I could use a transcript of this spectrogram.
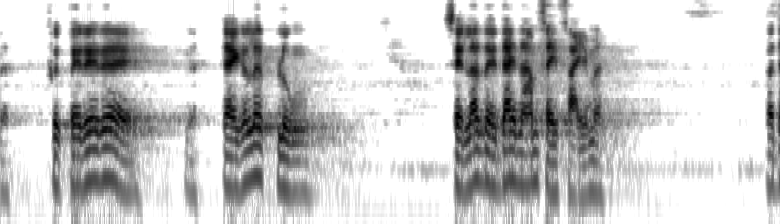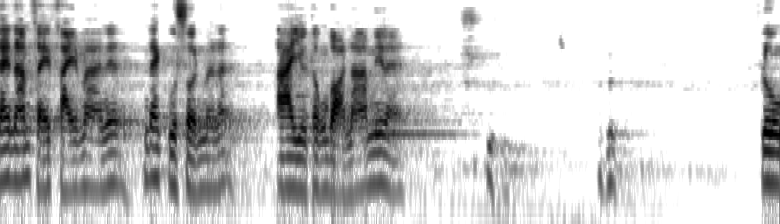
นะฝึกไปเรื่อยๆนะใจก็เลิกปรุง เสร็จแล้วเลยได้น้ำใสๆมาพอได้น้ำใสๆมาเนี่ย ได้กุศลมาแล้วตายอยู่ตรงบ่อน้ำนี่แหละปรุง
